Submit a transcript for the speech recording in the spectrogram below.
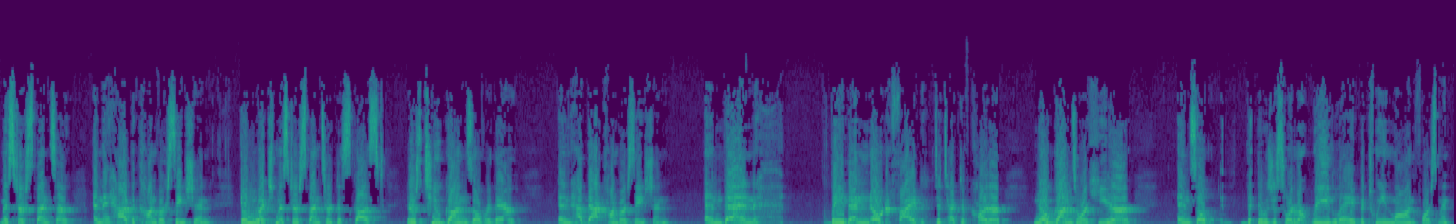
Mr. Spencer and they had the conversation in which Mr. Spencer discussed there's two guns over there and had that conversation. And then they then notified Detective Carter no guns were here. And so it was just sort of a relay between law enforcement.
